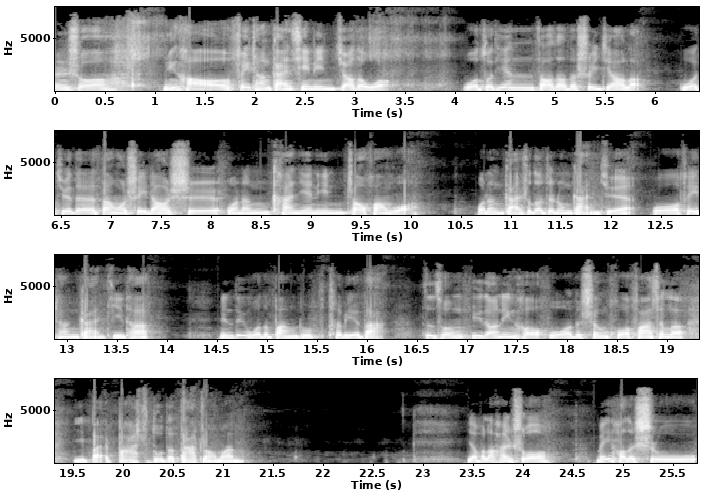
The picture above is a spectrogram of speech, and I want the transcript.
人说：“您好，非常感谢您叫的我。我昨天早早的睡觉了。我觉得当我睡着时，我能看见您召唤我，我能感受到这种感觉。我非常感激他。您对我的帮助特别大。自从遇到您后，我的生活发生了一百八十度的大转弯。”亚伯拉罕说。美好的事物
